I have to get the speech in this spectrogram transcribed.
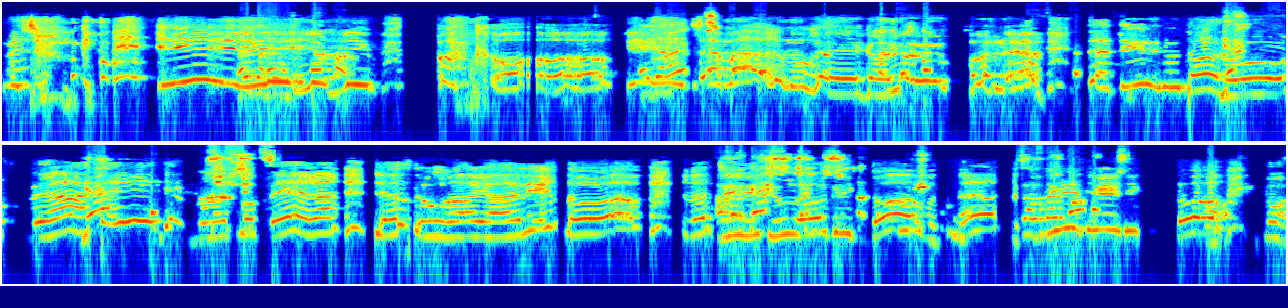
משוגעים בחור, שמרנו רגע לפניו, תדינו אותנו, היית כמו פרח שאסור היה לכתוב, רציתי רק לכתוב רציתי לכתוב בוא,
